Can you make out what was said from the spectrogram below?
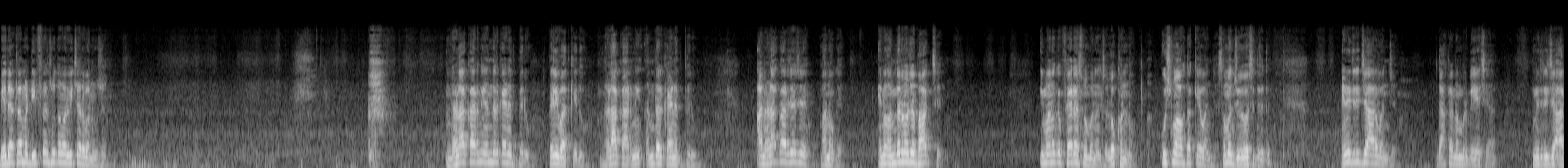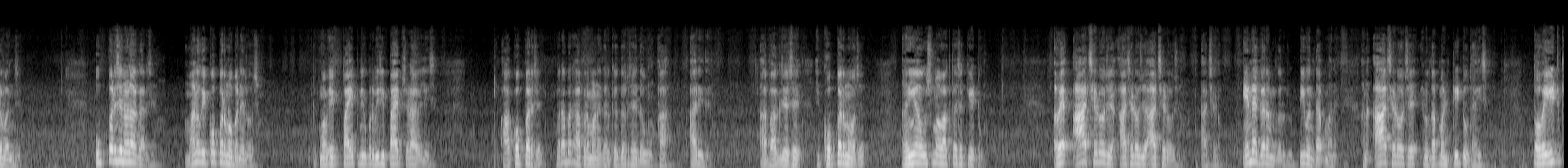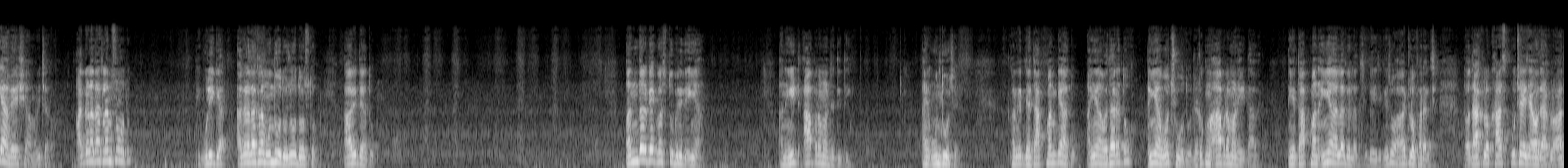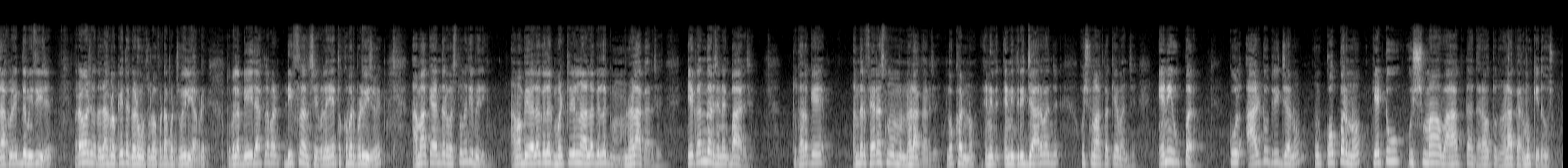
બે દાખલામાં ડિફરન્સ શું તમારે વિચારવાનું છે? નળાકારની અંદર કાંઈ નથી ભર્યું. પહેલી વાત દઉં. નળાકારની અંદર કાંઈ નથી ભર્યું. આ નળાકાર જે છે, માનો કે, એનો અંદરનો જે ભાગ છે એ માનો કે ફેરસનો બનેલ છે, લોખંડનો. ઉષ્મા વખતા કેવન છે? સમજો વ્યવસ્થિત રીતે. એની ત્રીજા આર વન છે. દાખલા નંબર બે છે આ. એની ત્રીજા આર વન છે. ઉપર જે નળાકાર છે, માનો કે કોપરનો બનેલો છે. ટૂંકમાં એક પાઇપની ઉપર બીજી પાઇપ ચડાવેલી છે. તો આ કોપર છે, બરાબર? આ પ્રમાણે ધરકે દર્શાવી દઉં આ આ રીતે. આ ભાગ જે છે, એ કોપરનો છે. અહીંયા ઉષ્મા વાગતા છે કેટુ હવે આ છેડો છે આ છેડો છે આ છેડો છે, આ છેડો. એને ગરમ કરું છું ટી વન તાપમાને. અને આ છેડો છે, એનું તાપમાન ટી ટુ થાય છે. તો હવે ઈટ ક્યાં વહેશે આમ, વિચારો. આગળના દાખલામાં શું હતું? કે ભૂલી ગયા. આગળના દાખલામાં ઊંધું હતું, જો, દોસ્તો. આ રીતે હતું. અંદર કંઈક વસ્તુ ભરી દે, અહીંયા. અને હીટ આ પ્રમાણે જતી હતી. અહીંયા ઊંધું છે. કારણ કે ત્યાં તાપમાન ક્યાં હતું? અહીંયા વધારે હતું, અહીંયા ઓછું હતું. એટલે ટૂંકમાં આ પ્રમાણે હીટ આવે. અહીંયા તાપમાન અહીંયા અલગ અલગ છે, બે જગ્યાએ. જો, આટલો ફરક છે. તો દાખલો ખાસ પૂછાય છે, આવો દાખલો. આ દાખલો એકદમ ઇઝી છે. બરાબર છે? તો દાખલો કઈ રીતે ગણવો? ચલો ફટાફટ જોઈ લઈએ આપણે. તો પેલા બે દાખલામાં ડિફરન્સ છે. પેલા એ તો ખબર પડવી જોઈએ. આમાં કંઈ અંદર વસ્તુ નથી ભરી. આમાં બે અલગ અલગ મટીરિયલના અલગ અલગ નળાકાર છે. એક અંદર છે ને એક બહાર છે. તો ધારો કે અંદર ફેરસનો નળાકાર છે, લોખંડનો. એની એની ત્રિજ્યા આર વન છે, ઉષ્માવાહકતા કે વન છે. એની ઉપર કુલ આર ટુ ત્રિજ્યાનો હું કોપરનો કે ટુ ઉષ્મા વાહકતા ધરાવતો નળાકાર મૂકી દઉં છું.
